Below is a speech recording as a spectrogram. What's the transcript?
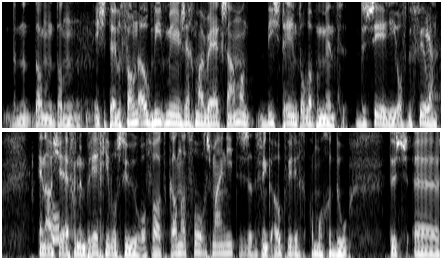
Dan, dan, dan is je telefoon ook niet meer zeg maar werkzaam, want die streamt op dat moment de serie of de film. En als je even een berichtje wil sturen of wat, kan dat volgens mij niet. Dus dat vind ik ook weer allemaal gedoe. Dus eh, eh,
